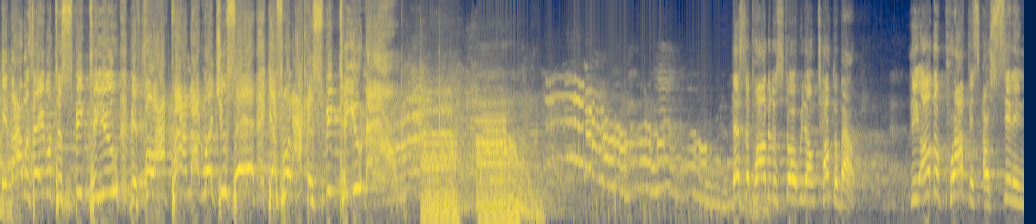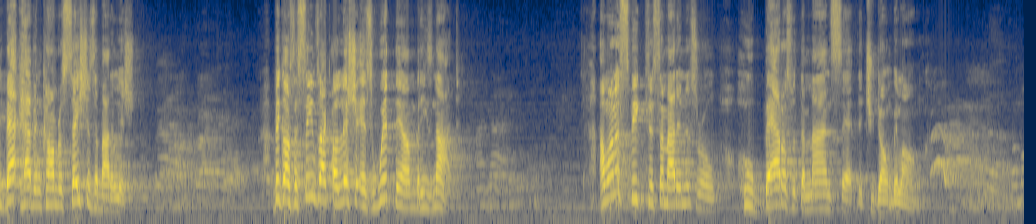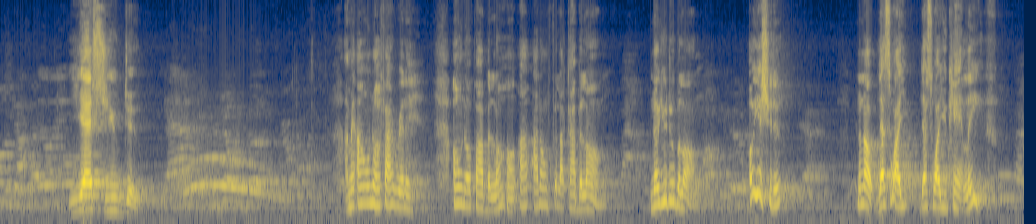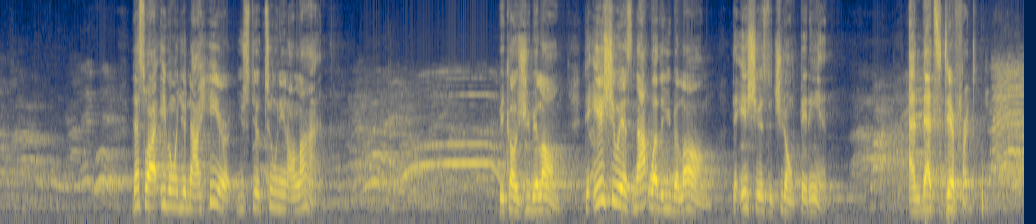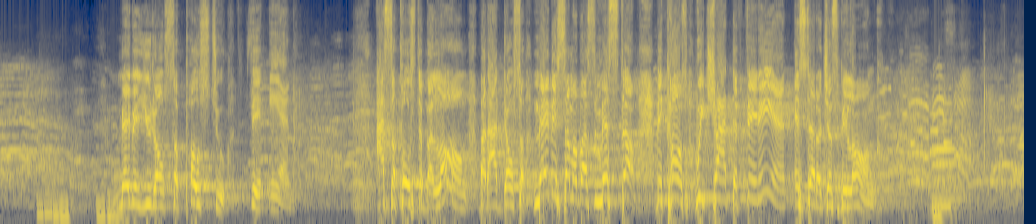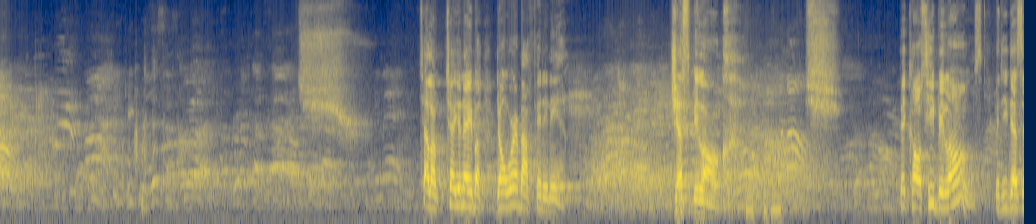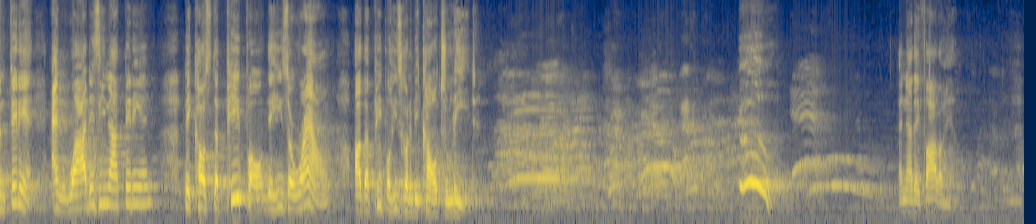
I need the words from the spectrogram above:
If I was able to speak to you before I found out what you said, guess what? I can speak to you now. That's the part of the story we don't talk about. The other prophets are sitting back having conversations about Elisha. Because it seems like Elisha is with them, but he's not. I want to speak to somebody in this room who battles with the mindset that you don't belong. Yes, you do. I mean, I don't know if I really, I don't know if I belong. I, I don't feel like I belong. No, you do belong. Oh, yes, you do. No, no, that's why, that's why you can't leave. That's why even when you're not here, you still tune in online. Because you belong. The issue is not whether you belong, the issue is that you don't fit in. And that's different. Maybe you don't supposed to fit in. I supposed to belong, but I don't. So maybe some of us messed up because we tried to fit in instead of just belong. Tell them, tell your neighbor, don't worry about fitting in. Just belong. Because he belongs, but he doesn't fit in. And why does he not fit in? Because the people that he's around are the people he's going to be called to lead. Ooh. And now they follow him.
